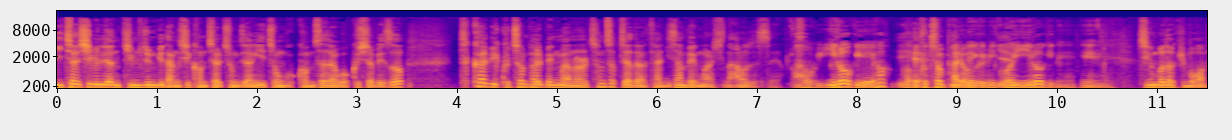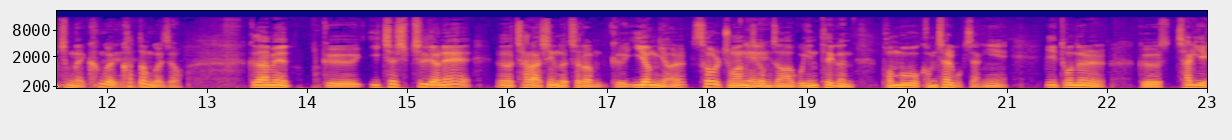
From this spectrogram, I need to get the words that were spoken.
2011년 김준규 당시 검찰총장이 전국 검사장 워크숍에서 특활비 9,800만 원을 참석자들한테 한 2, 300만 원씩 나눠줬어요. 어, 1억이에요? 예, 9,800이면 예. 거의 1억이네. 예. 지금보다 규모가 엄청나게 큰 거, 네. 컸던 거죠. 그 다음에 그 2017년에 어, 잘 아시는 것처럼 그 이영렬 서울중앙지검장하고 예. 인택은 법무부 검찰국장이 이 돈을 그 자기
